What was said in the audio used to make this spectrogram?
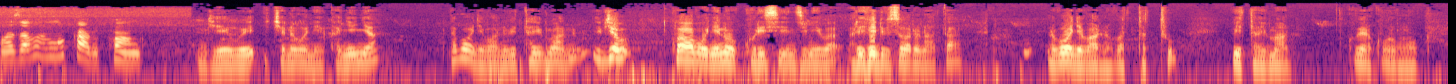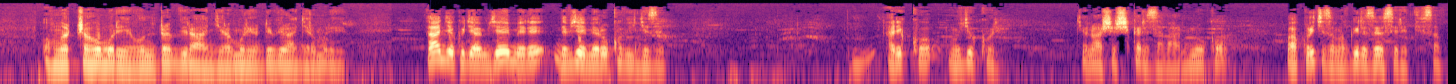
Wazabona umwuka bikanga. Ngewe icyo naboneye kanyinya nabonye abantu bitaba imana. Ibyo twabonye ni ukuri sinzi niba hari ibindi bisobanuro nata nabonye abantu batatu bitaba imana kubera kubura umwuka. Umwe acaho mureba undi birangira mureba undi birangira mureba. Nanjye kugira ngo mbyemere ndabyemere uko bingezeho ariko mu by'ukuri icyo nashishikariza abantu ni uko bakurikiza amabwiriza yose leta isaba.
